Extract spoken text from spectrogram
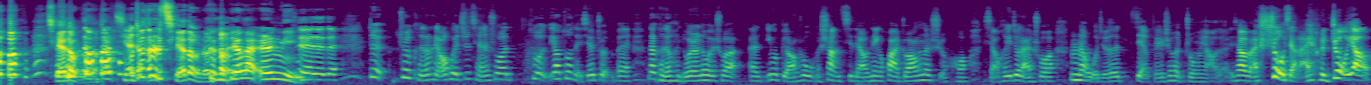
且等着呢，且等我真的是且等着等着。别人来你。对对对对，就是可能聊回之前说做要做哪些准备，那可能很多人都会说，呃，因为比方说我们上期聊那个化妆的时候，小黑就来说，那我觉得减肥是很重要的，你想要把它瘦下来很重要，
